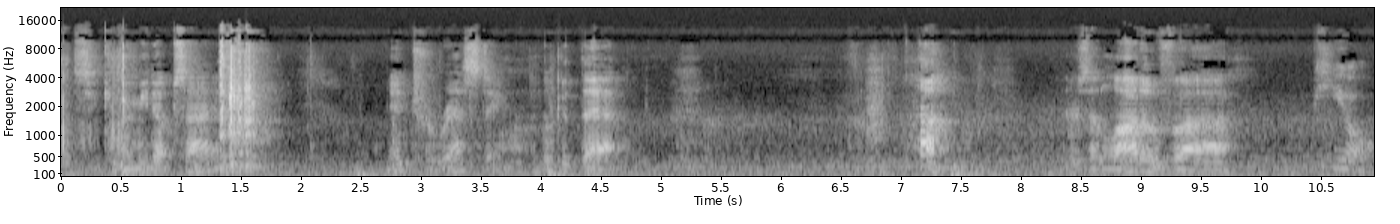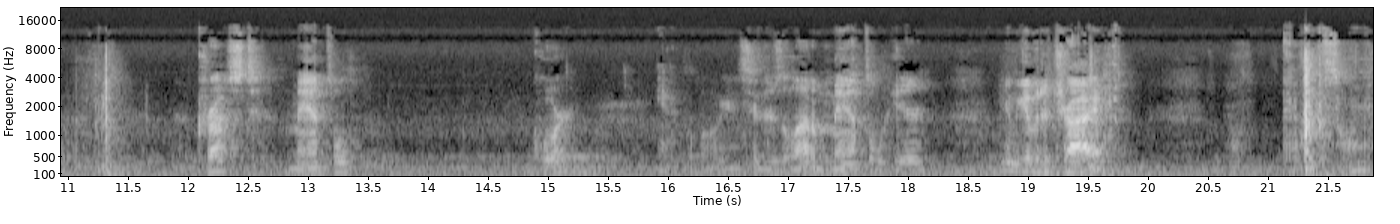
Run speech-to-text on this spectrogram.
Let's see, can I meet upside? Interesting. Look at that. Huh. There's a lot of uh, Peel. crust, mantle, core. Yeah. Oh, you can see there's a lot of mantle here. We're gonna give it a try. I'll cut this one.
